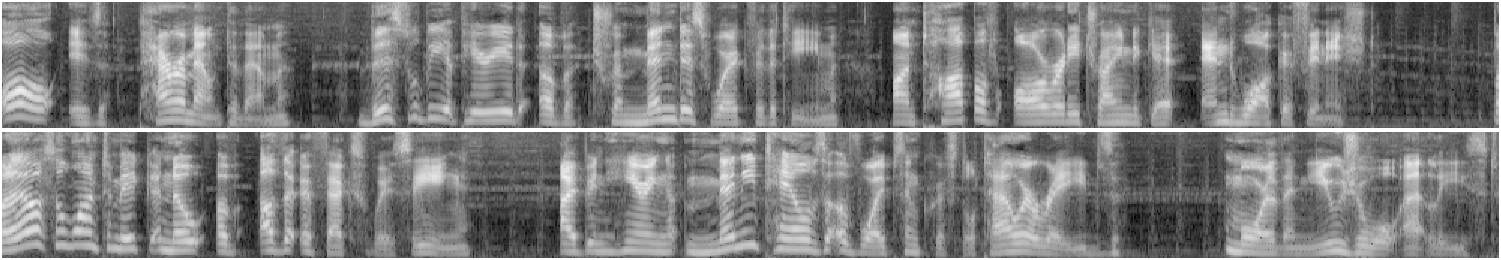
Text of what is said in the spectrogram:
all is paramount to them. This will be a period of tremendous work for the team, on top of already trying to get Endwalker finished. But I also want to make a note of other effects we're seeing. I've been hearing many tales of wipes and Crystal Tower raids. More than usual, at least.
